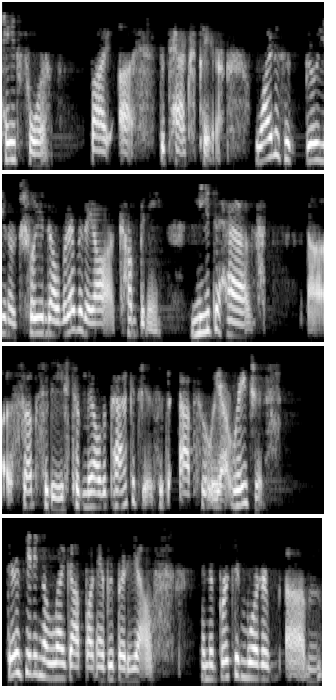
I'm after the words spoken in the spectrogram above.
paid for by us, the taxpayer. Why does a billion or trillion dollar, whatever they are, company need to have uh, subsidies to mail the packages? It's absolutely outrageous. They're getting a leg up on everybody else. And the brick and mortar um,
